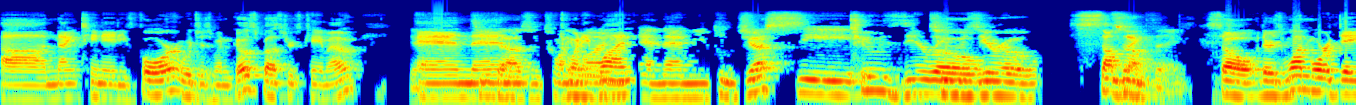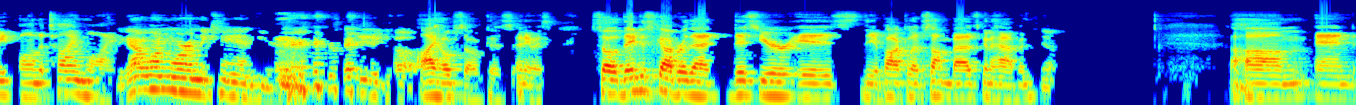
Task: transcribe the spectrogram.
Uh, 1984, which is when Ghostbusters came out. Yeah. And then 2021, 21. and then you can just see two two zero zero something. something. So there's one more date on the timeline. We got one more in the can here, ready to go. I hope so, because anyways, so they discover that this year is the apocalypse. Something bad's going to happen. Um, and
